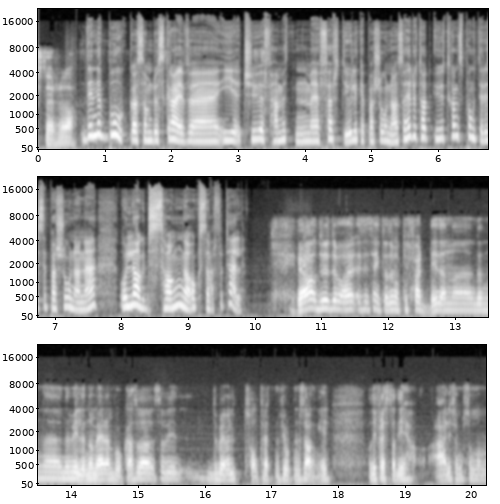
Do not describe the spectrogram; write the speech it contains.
større. da. Denne boka som du skrev i 2015 med 40 ulike personer, så har du tatt utgangspunkt i disse personene og lagd sanger også. Fortell. Ja, du, var, jeg tenkte at du var ikke ferdig. Den, den, den ville noe mer, den boka. Så, så vi, det ble vel 12-13-14 sanger. Og de fleste av de er liksom som om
